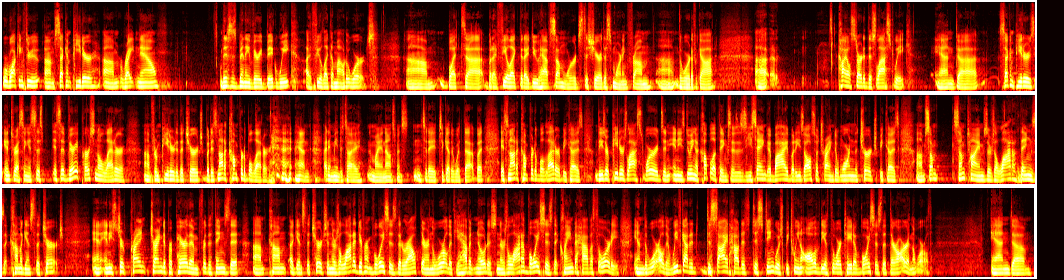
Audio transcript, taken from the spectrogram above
We're walking through um, 2 Peter um, right now. This has been a very big week. I feel like I'm out of words. Um, but, uh, but I feel like that I do have some words to share this morning from uh, the Word of God. Uh, Kyle started this last week, and uh, Second Peter is interesting. It's this. It's a very personal letter um, from Peter to the church, but it's not a comfortable letter. and I didn't mean to tie my announcements today together with that, but it's not a comfortable letter because these are Peter's last words, and, and he's doing a couple of things. Is he's saying goodbye, but he's also trying to warn the church because um, some sometimes there's a lot of things that come against the church and, and he's trying, trying to prepare them for the things that um, come against the church. And there's a lot of different voices that are out there in the world, if you haven't noticed. And there's a lot of voices that claim to have authority in the world. And we've got to decide how to distinguish between all of the authoritative voices that there are in the world. And. Um,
